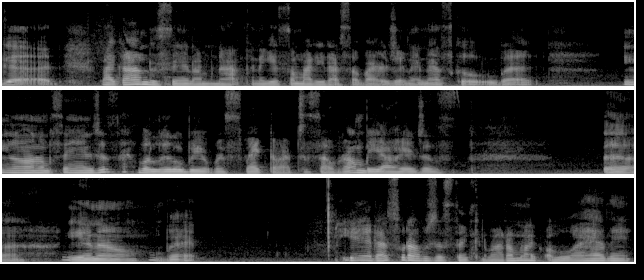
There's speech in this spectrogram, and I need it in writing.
God. Like I understand I'm not gonna get somebody that's a virgin and that's cool, but you know what I'm saying? Just have a little bit of respect about yourself. Don't be out here just, uh, you know. But yeah, that's what I was just thinking about. I'm like, oh, I haven't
